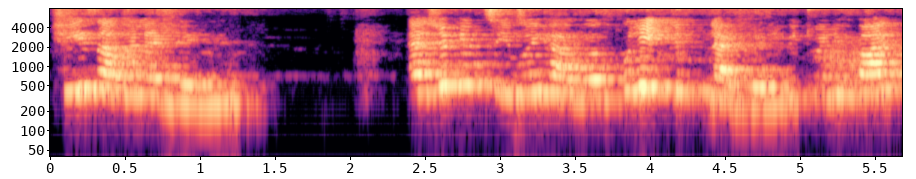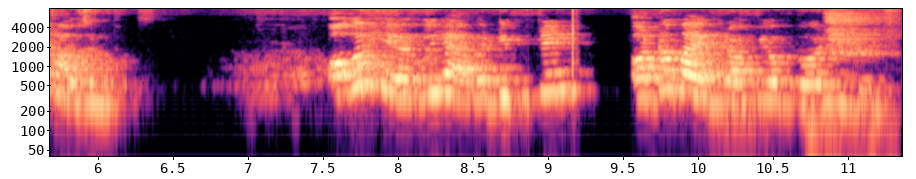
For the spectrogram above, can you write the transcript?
She is our librarian. As you can see, we have a fully equipped library with 25,000 books. Over here, we have a different autobiography of bird readers.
